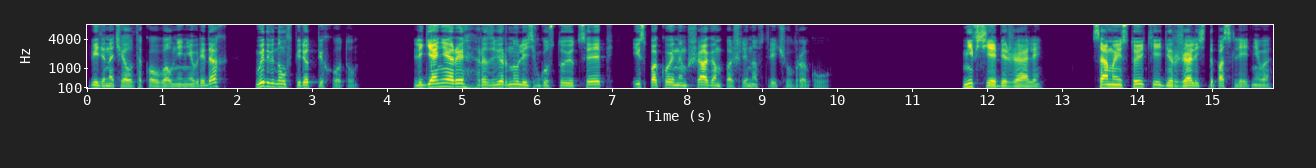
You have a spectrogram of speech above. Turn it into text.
видя начало такого волнения в рядах, выдвинул вперед пехоту. Легионеры развернулись в густую цепь и спокойным шагом пошли навстречу врагу. Не все бежали. Самые стойкие держались до последнего.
